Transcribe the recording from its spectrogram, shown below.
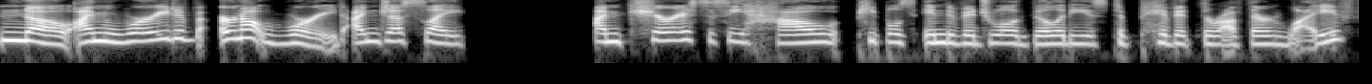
No, I'm worried about or not worried. I'm just like I'm curious to see how people's individual abilities to pivot throughout their life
